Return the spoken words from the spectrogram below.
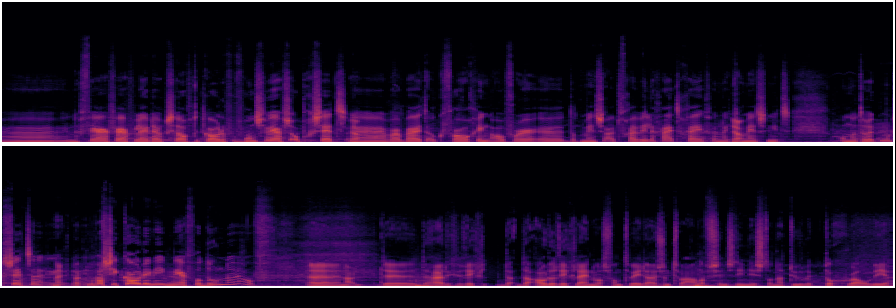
Uh, in de ver, ver verleden ook zelf de code voor fondsenwervers opgezet. Ja. Uh, waarbij het ook vooral ging over uh, dat mensen uit vrijwilligheid geven. En dat ja. je mensen niet onder druk moet zetten. Nee, Was die code niet meer voldoende? Of? Uh, nou, de, de, huidige richt, de, de, oude richtlijn was van 2012. Sindsdien is er natuurlijk toch wel weer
